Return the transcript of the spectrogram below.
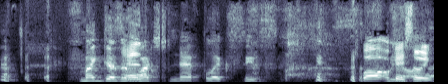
Mike doesn't and, watch Netflix. He's, he's well, okay. So in,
